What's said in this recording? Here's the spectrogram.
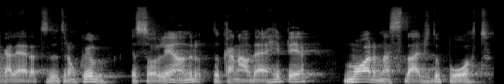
galera, tudo tranquilo? Eu sou o Leandro, do canal da RP, moro na cidade do Porto,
